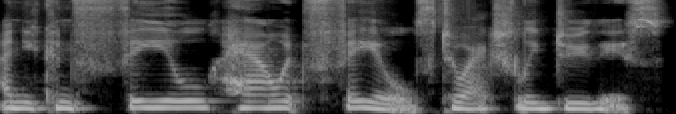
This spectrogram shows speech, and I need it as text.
and you can feel how it feels to actually do this.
